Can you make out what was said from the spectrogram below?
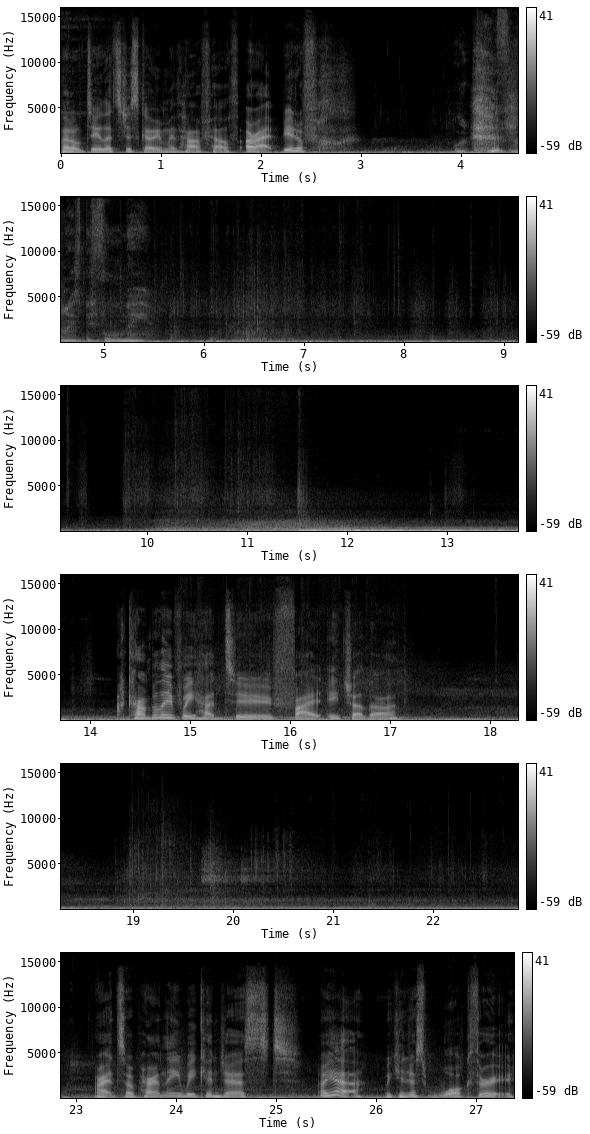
That'll do. Let's just go in with half health. All right, beautiful. What lies before me? Can't believe we had to fight each other. All right, so apparently we can just... Oh yeah, we can just walk through.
